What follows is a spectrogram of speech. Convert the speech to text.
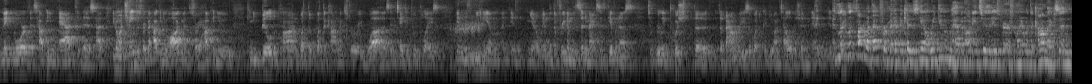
make more of this? How can you add to this? How, you don't want to change the story, but how can you augment the story? How can you can you build upon what the what the comic story was and take it to a place in this medium and in you know and with the freedom that Cinemax has given us to really push the the boundaries of what you can do on television and And great. let, us talk about that for a minute because you know we do have an audience here that is very familiar with the comics, and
